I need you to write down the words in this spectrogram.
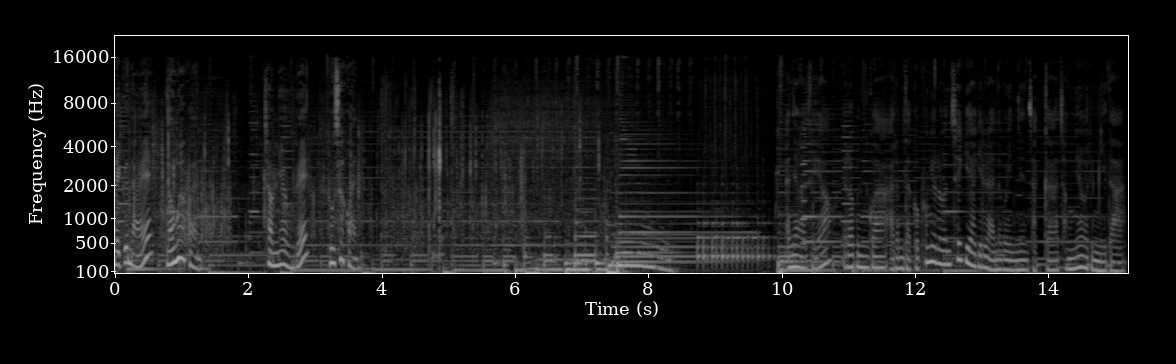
백은하의 영화관, 정여울의 도서관. 안녕하세요. 여러분과 아름답고 풍요로운 책 이야기를 나누고 있는 작가 정여울입니다.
